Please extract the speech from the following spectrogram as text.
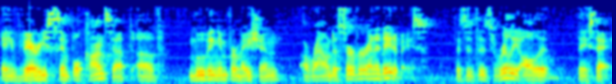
a very simple concept of moving information around a server and a database. This is that's really all that they say.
